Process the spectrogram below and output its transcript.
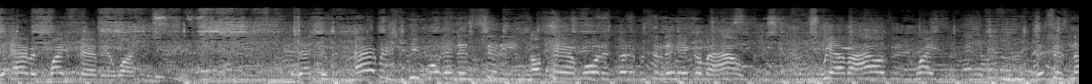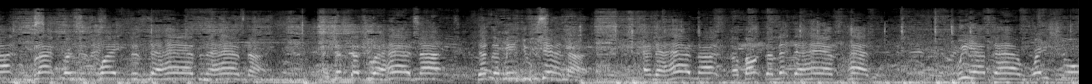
the average white family in Washington, D.C. That the average people in this city are paying more than 30% of their income in housing. We have a housing crisis. This is not black versus white, this is the haves and the have-nots. And just because you're a have-not doesn't mean you cannot. And the have-nots about to let the haves have it. We have to have racial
